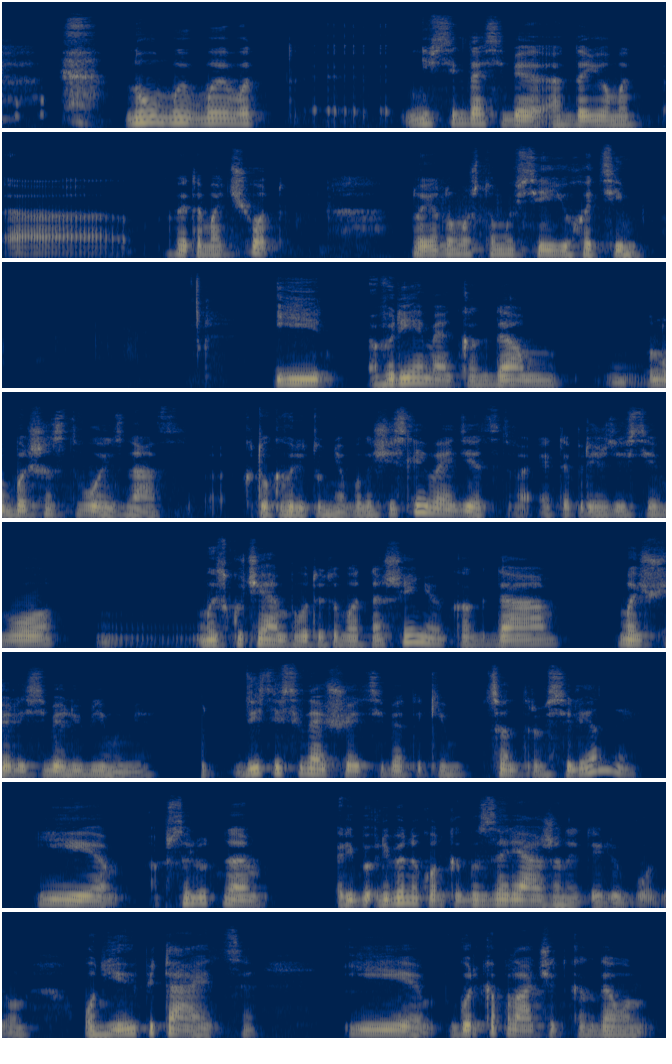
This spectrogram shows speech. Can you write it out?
Ну, мы, мы вот не всегда себе отдаем э, в этом отчет, но я думаю, что мы все ее хотим. И время, когда ну, большинство из нас, кто говорит, у меня было счастливое детство, это прежде всего мы скучаем по вот этому отношению, когда мы ощущали себя любимыми. Дети всегда ощущают себя таким центром вселенной, и абсолютно ребенок, он как бы заряжен этой любовью, он, он ею питается. И горько плачет, когда он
